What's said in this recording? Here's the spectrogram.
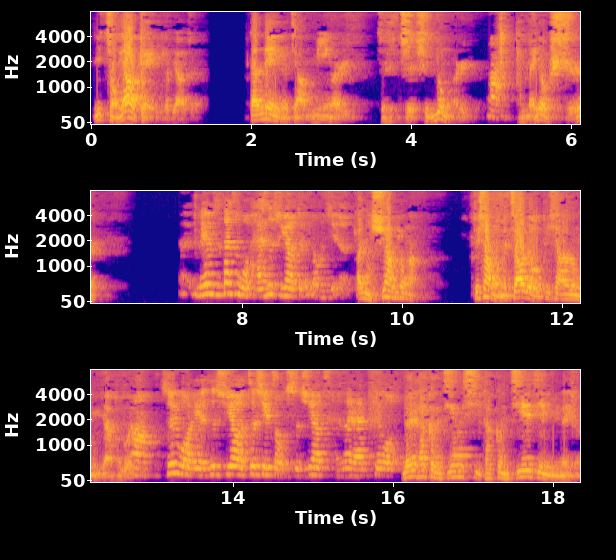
你总要给一个标准，但那个叫名而已，就是只是用而已啊，它没有实呃没有事，但是我还是需要这个东西的啊，你需要用啊。就像我们交流，我必须要用语言和逻辑，啊，所以我也是需要这些走势，需要才能来给我因为它更精细，它更接近于那个。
